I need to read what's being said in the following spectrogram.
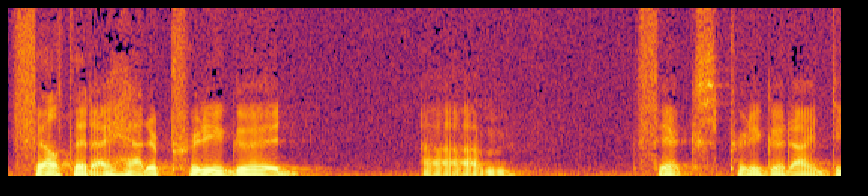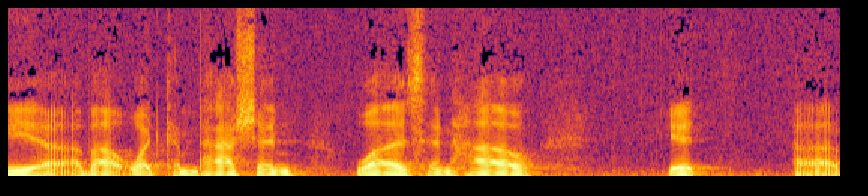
felt that I had a pretty good um, fix, pretty good idea about what compassion was and how it uh,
